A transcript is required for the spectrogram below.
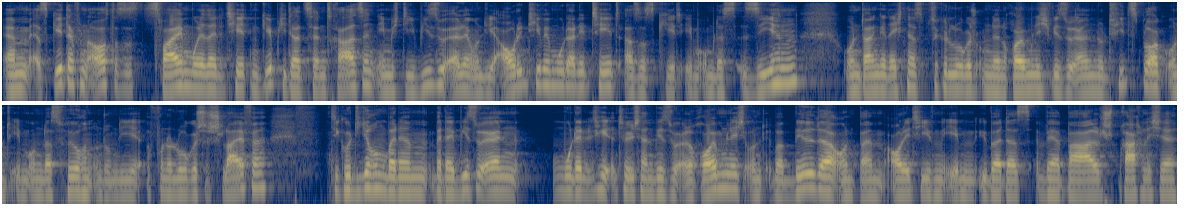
Ähm, es geht davon aus, dass es zwei Modalitäten gibt, die da zentral sind, nämlich die visuelle und die auditive Modalität. Also es geht eben um das Sehen und dann gedächtnispsychologisch um den räumlich-visuellen Notizblock und eben um das Hören und um die phonologische Schleife. Die Codierung bei, dem, bei der visuellen Modalität natürlich dann visuell räumlich und über Bilder und beim auditiven eben über das verbal-sprachliche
